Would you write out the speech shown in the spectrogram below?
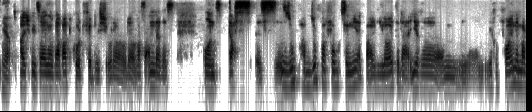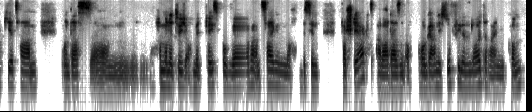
ja. beispielsweise einen Rabattcode für dich oder, oder was anderes. Und das ist super, super funktioniert, weil die Leute da ihre, ähm, ihre Freunde markiert haben und das ähm, haben wir natürlich auch mit Facebook-Werbeanzeigen noch ein bisschen verstärkt, aber da sind auch gar nicht so viele Leute reingekommen.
